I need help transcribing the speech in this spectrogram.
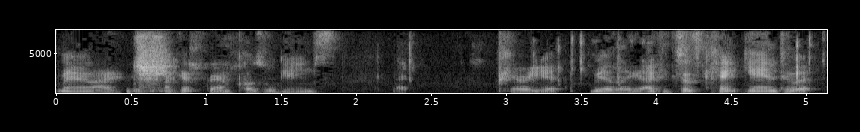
man, I I can't stand puzzle games. Like, period. Really, I just can't get into it.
